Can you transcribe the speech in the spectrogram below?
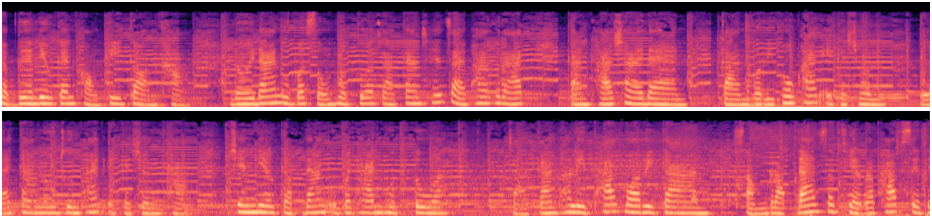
กับเดือนเดียวกันของปีก่อนค่ะ โดยด้านอุปสงค์หดตัวจากการใช้จ่ายภาครัฐ การค้าชายแดน การบริโภคภาคเอกชน และการลงทุนภาคเอกชนค่ะ เช่นเดียวกับด้านอุปทานหดตัว จากการผลิตภาคบริการสำหรับด้านเสถียรภาพเศรษฐ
